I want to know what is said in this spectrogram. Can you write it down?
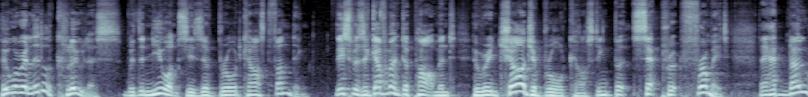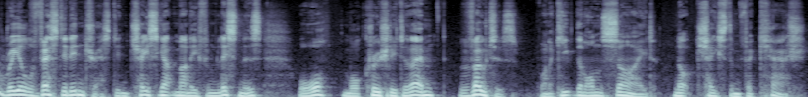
who were a little clueless with the nuances of broadcast funding. This was a government department who were in charge of broadcasting but separate from it. They had no real vested interest in chasing up money from listeners or, more crucially to them, voters. Want to keep them on side, not chase them for cash.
